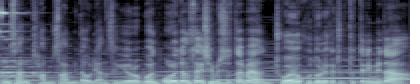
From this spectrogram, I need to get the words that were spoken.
항상 감사합니다 우리 양생이 여러분. 오늘 영상이 재밌었다면 좋아요 구독 리까지 부탁드립니다.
